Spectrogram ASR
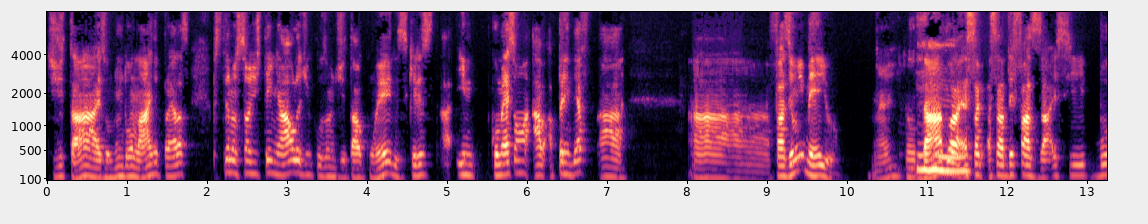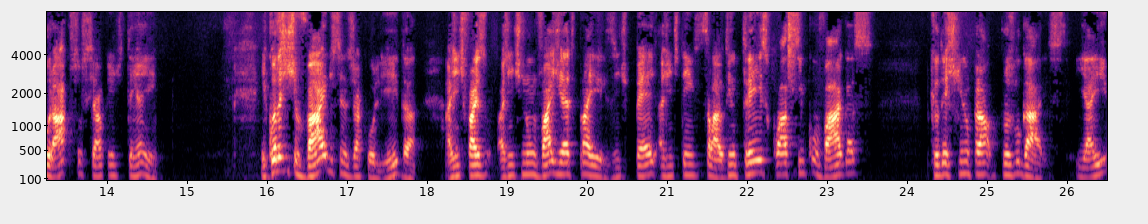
digitais, o mundo online para elas. Pra você ter noção, a gente tem aula de inclusão digital com eles, que eles e começam a aprender a, a, a fazer um e-mail. Né? Então, dado uhum. essa, essa defasar, esse buraco social que a gente tem aí. E quando a gente vai no centro de acolhida, a gente faz, a gente não vai direto para eles. A gente pede, a gente tem, sei lá, eu tenho três, quatro, cinco vagas que eu destino para os lugares. E aí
